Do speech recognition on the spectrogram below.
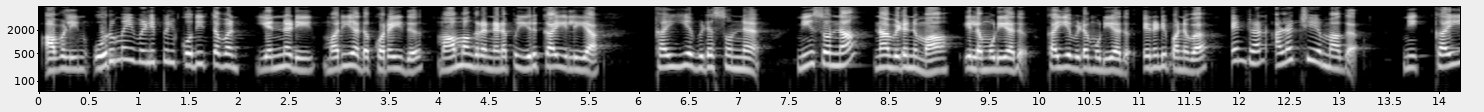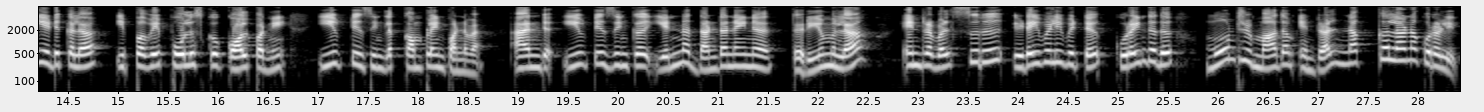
அவளின் ஒருமை வெளிப்பில் கொதித்தவன் என்னடி மரியாதை குறையுது? மாமாங்கிற நினப்பு இருக்கா இல்லையா? கையை விட சொன்ன. நீ சொன்னா நான் விடணுமா? இல்ல முடியாது. கையை விட முடியாது. என்னடி பண்ணுவ? என்றான் அலட்சியமாக. நீ கை எடுக்கல இப்பவே போலீஸ்க்கு கால் பண்ணி ஈவ்டீசிங்ல கம்ப்ளைண்ட் பண்ணுவேன் அண்ட் ஈவ்டீசிங்க்கு என்ன தண்டனைன்னு தெரியுமில்ல? என்றவள் சிறு இடைவெளி விட்டு குறைந்தது மூன்று மாதம் என்றால் நக்கலான குரலில்.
